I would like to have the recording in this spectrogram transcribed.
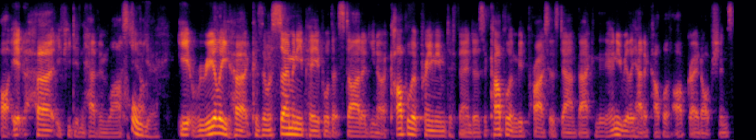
Oh, it hurt if you didn't have him last oh, year. Oh, yeah. It really hurt because there were so many people that started, you know, a couple of premium defenders, a couple of mid prices down back, and they only really had a couple of upgrade options.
